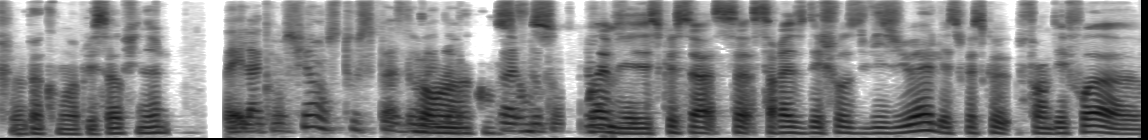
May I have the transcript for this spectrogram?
je sais même pas comment appeler ça au final. Et la conscience, tout se passe dans, dans la, conscience. Ouais, mais est-ce que ça, ça, ça, reste des choses visuelles? Est-ce que, que, enfin, des fois, euh,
